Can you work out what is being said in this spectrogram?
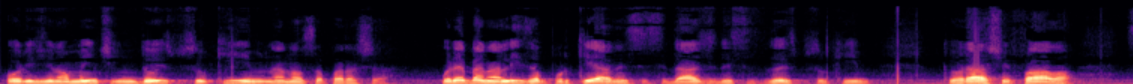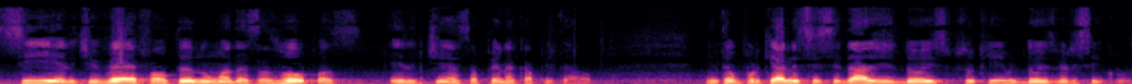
originalmente em dois psukim na nossa paraxá. O Rebbe analisa por que a necessidade desses dois psukim, que o Rashi fala, se ele tiver faltando uma dessas roupas, ele tinha essa pena capital. Então, por que a necessidade de dois psukim, dois versículos?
